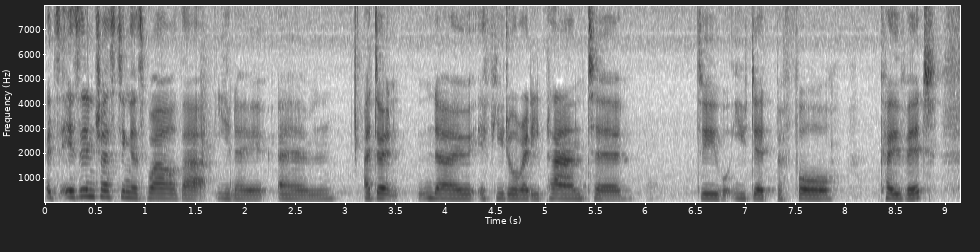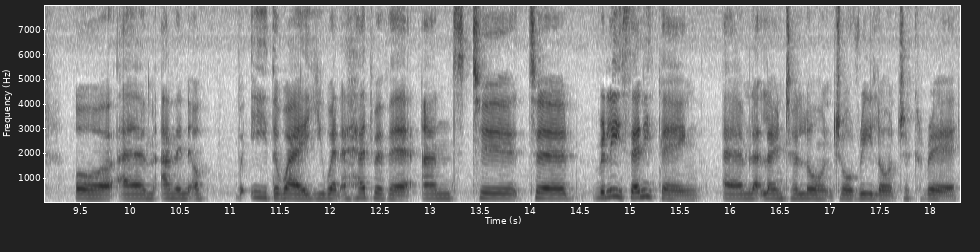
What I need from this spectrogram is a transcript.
It's, it's interesting as well that you know um, i don't know if you'd already planned to do what you did before covid or um, and then uh, either way you went ahead with it. And to to release anything um, let alone to launch or relaunch a career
